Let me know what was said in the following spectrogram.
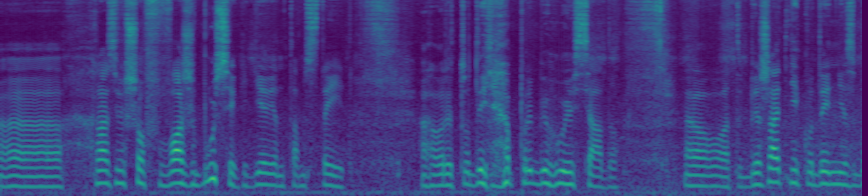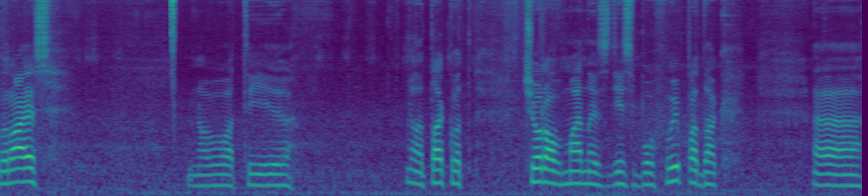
Е, Разве що в ваш бусик, де він там стоїть. А Говорю, туди я прибігу і сяду. Е, От, біжать нікуди не збираюсь. От, і так от вчора в мене здесь був випадок. Е,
